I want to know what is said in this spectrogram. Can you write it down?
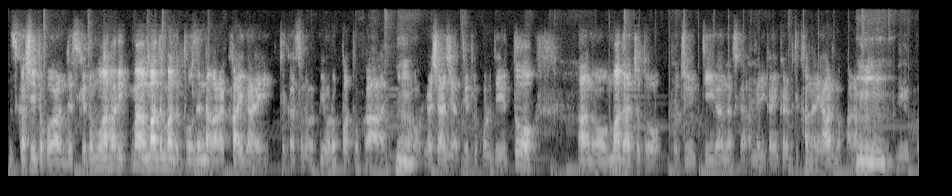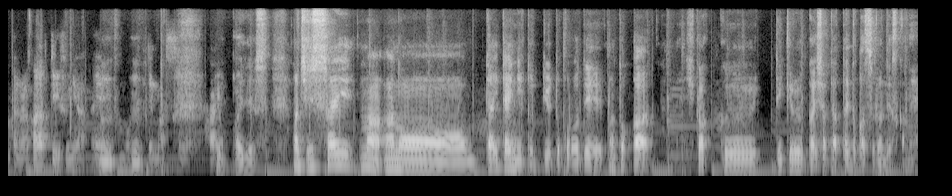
難しいところはあるんですけども、やはり、まあ、まだまだ当然ながら海外というか、そのヨーロッパとか、うんあの東アジアというところでいうと、あのまだちょっとオポチュニティがなんですか、アメリカに比べてかなりあるのかなとうんいうことなのかなっていうふうには、え思ってます。はい了解です。まあ、実際、まああのー代替肉っていうところで、まあ、どっか比較できる会社ってあったりとかするんですかね？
